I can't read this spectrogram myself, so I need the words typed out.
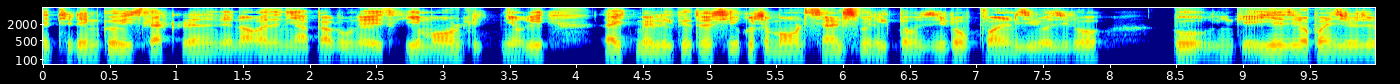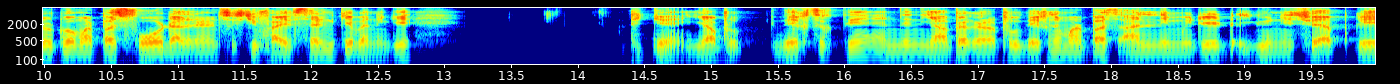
एथीरियम को ही सिलेक्ट करने देना होगा देन यहाँ पे आप लोगों ने इसकी अमाउंट लिखनी होगी। लाइक मैं लिखते तो इसकी कुछ अमाउंट सेंट्स में लिखता हूँ zero point zero zero two क्योंकि ये zero point zero zero two हमारे पास four dollar and sixty five cent के बनेंगे। ठीक है, ये आप लोग देख सकते हैं। एंड देन यहाँ पे अगर आप लोग देख रहे हैं, हमारे पास अनलिमिटेड यूनिस्वैप के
